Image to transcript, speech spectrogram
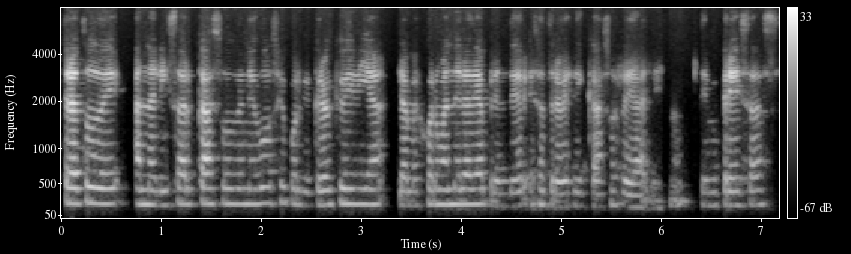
Trato de analizar casos de negocio porque creo que hoy día la mejor manera de aprender es a través de casos reales, ¿no? de empresas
